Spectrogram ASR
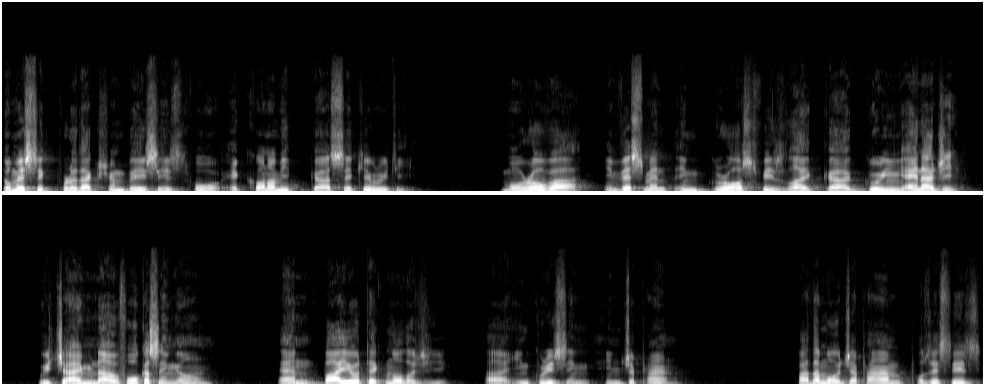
domestic production bases for economic uh, security. Moreover, investment in growth fields like uh, green energy, which I'm now focusing on, and biotechnology are increasing in Japan. Furthermore, Japan possesses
